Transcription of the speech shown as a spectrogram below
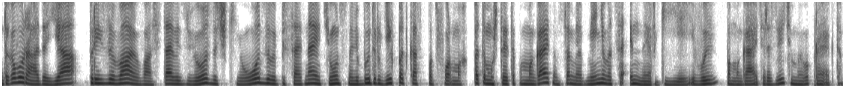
до кого рада. Я призываю вас ставить звездочки, отзывы писать на iTunes, на любых других подкаст-платформах, потому что это помогает нам с вами обмениваться энергией, и вы помогаете развитию моего проекта.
